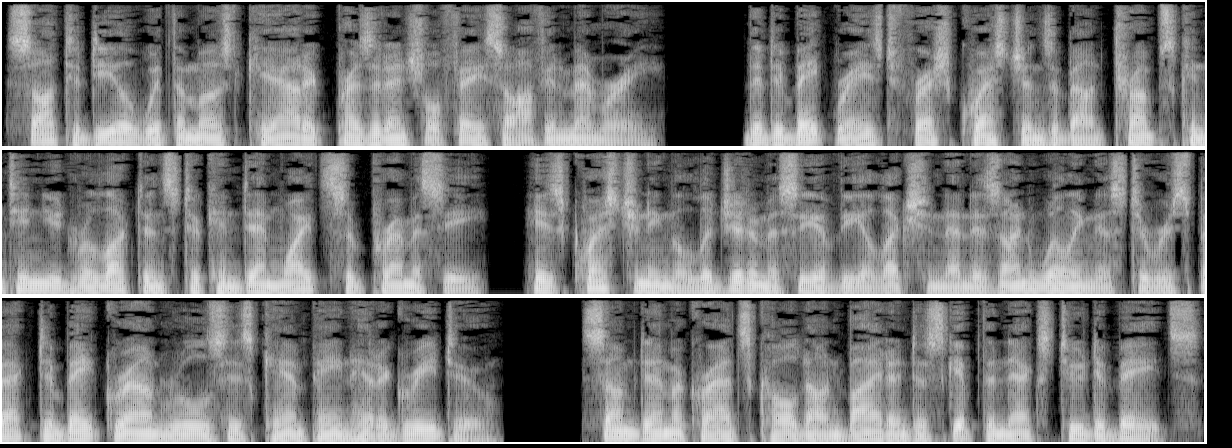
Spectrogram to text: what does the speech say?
sought to deal with the most chaotic presidential face-off in memory. The debate raised fresh questions about Trump's continued reluctance to condemn white supremacy, his questioning the legitimacy of the election and his unwillingness to respect debate ground rules his campaign had agreed to. Some Democrats called on Biden to skip the next two debates.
